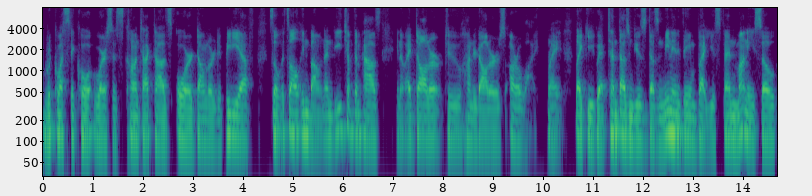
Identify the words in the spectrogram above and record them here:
requested quote versus contact us or downloaded a PDF. So it's all inbound, and each of them has you know a dollar to hundred dollars ROI. Right, like you get ten thousand views doesn't mean anything, but you spend money. So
